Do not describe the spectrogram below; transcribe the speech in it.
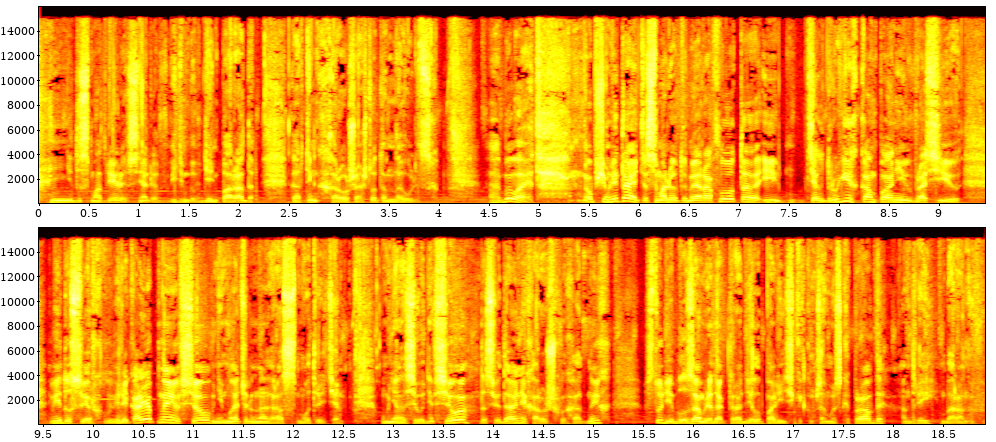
не досмотрели, сняли, видимо, в день парада. Картинка хорошая, а что там на улицах? А, бывает. В общем, летайте самолетами «Аэрофлота» и тех других компаний в Россию. Виду сверху великолепные, все внимательно рассмотрите. У меня на сегодня все. До свидания, хороших выходных. В студии был замредактор отдела политики «Комсомольской правды» Андрей Баранов.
